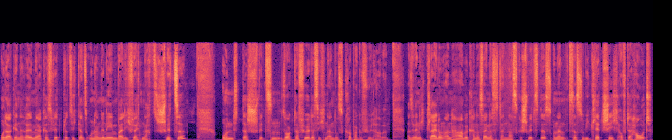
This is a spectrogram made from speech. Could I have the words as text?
oder generell merke, es wird plötzlich ganz unangenehm, weil ich vielleicht nachts schwitze. Und das Schwitzen sorgt dafür, dass ich ein anderes Körpergefühl habe. Also wenn ich Kleidung anhabe, kann es sein, dass es dann nass geschwitzt ist und dann ist das so wie kletschig auf der Haut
